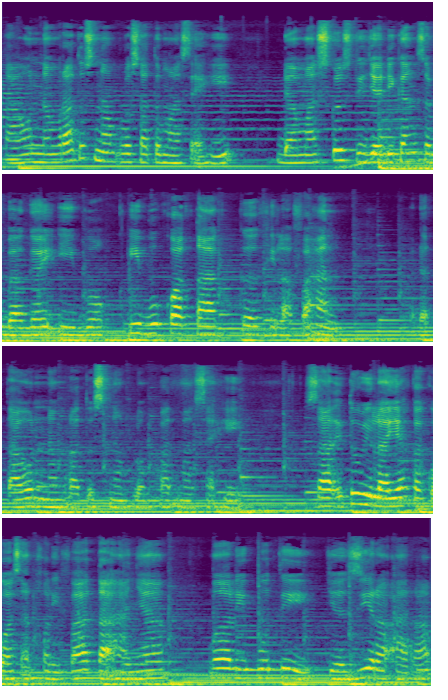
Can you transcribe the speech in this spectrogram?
tahun 661 Masehi, Damaskus dijadikan sebagai ibu ibu kota kekhilafahan pada tahun 664 Masehi. Saat itu wilayah kekuasaan khalifah tak hanya meliputi jazirah Arab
